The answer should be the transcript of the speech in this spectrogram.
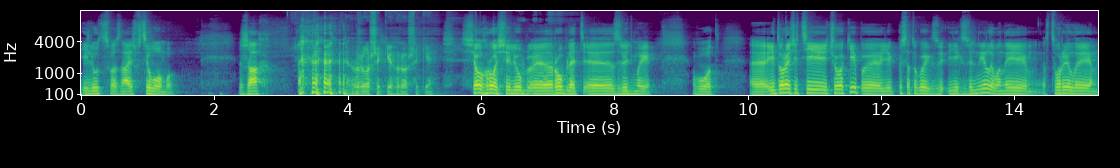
і людства, знаєш, в цілому. Жах. Грошики, грошики. Що гроші люб... е, роблять е, з людьми. От. Е, І, до речі, ці чуваки, після того, як їх звільнили, вони створили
